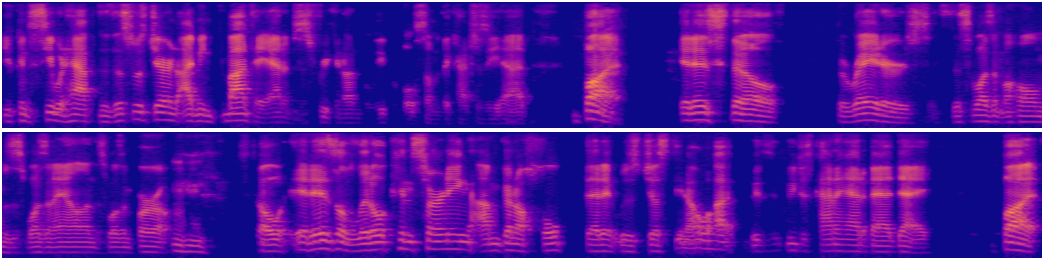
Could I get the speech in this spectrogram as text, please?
you can see what happens. This was Jared. I mean, Monte Adams is freaking unbelievable. Some of the catches he had, but it is still the Raiders. This wasn't Mahomes. This wasn't Allen. This wasn't Burrow. Mm-hmm. So it is a little concerning. I'm gonna hope that it was just, you know what, we, we just kind of had a bad day, but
